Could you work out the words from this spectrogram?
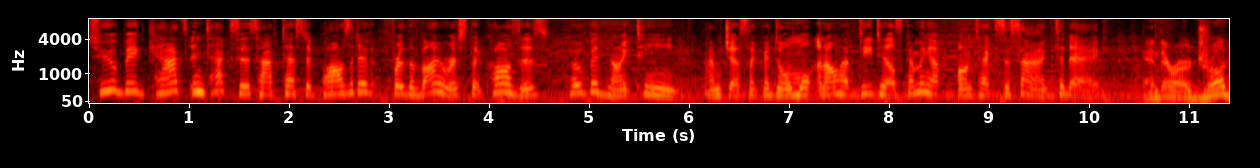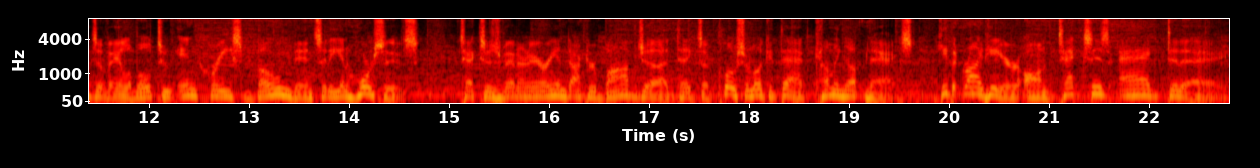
Two big cats in Texas have tested positive for the virus that causes COVID 19. I'm Jessica Domel, and I'll have details coming up on Texas Ag Today. And there are drugs available to increase bone density in horses. Texas veterinarian Dr. Bob Judd takes a closer look at that coming up next. Keep it right here on Texas Ag Today.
